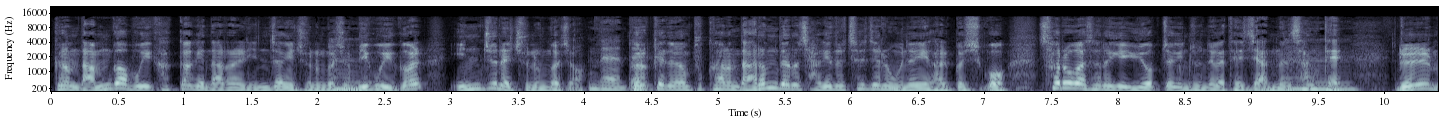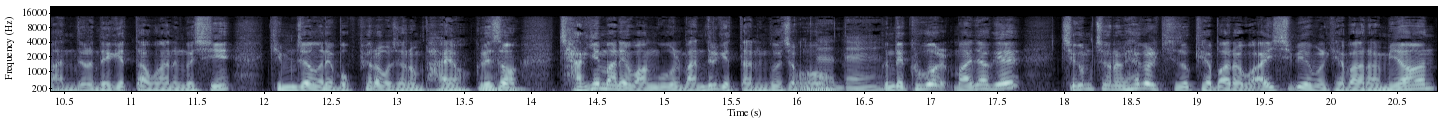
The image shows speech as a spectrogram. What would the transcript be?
그럼 남과 북이 각각의 나라를 인정해 주는 것이고 미국 이걸 인준해 주는 거죠. 음. 네네. 그렇게 되면 북한은 나름대로 자기들 체제를 운영해 갈 것이고 서로가 서로에게 위협적인 존재가 되지 음. 않는 상태를 만들어 내겠다고 하는 것이 김정은의 목표라고 저는 봐요. 그래서 자기만의 왕국을 만들겠다는 거죠. 음. 네네. 근데 그걸 만약에 지금처럼 핵을 계속 개발하고 ICBM을 개발하면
